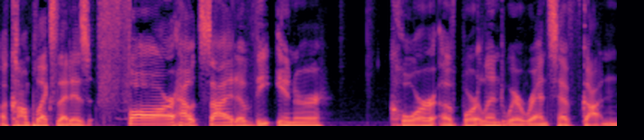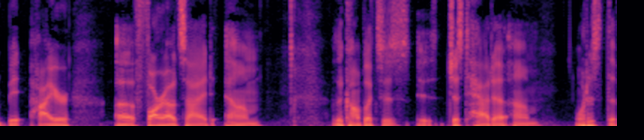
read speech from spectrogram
a complex that is far outside of the inner core of Portland where rents have gotten a bit higher uh far outside um the complex is, is just had a um what is the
